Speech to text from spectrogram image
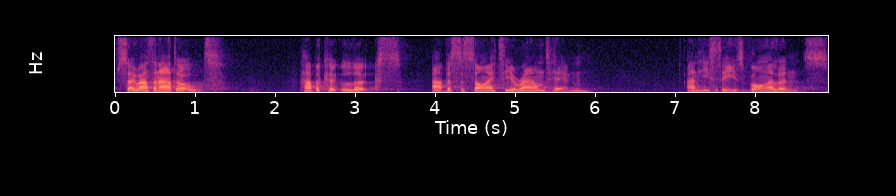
so, as an adult, Habakkuk looks at the society around him and he sees violence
